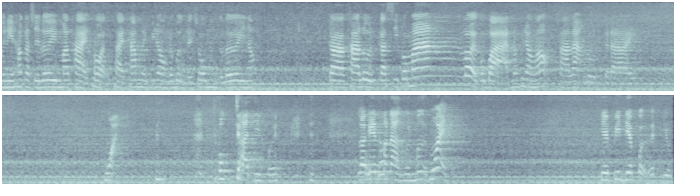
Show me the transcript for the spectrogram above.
มื้อนี้เขาก็จะเลยมาถ่ายทอดถ่ายทำให้พี่น้องได้เบิ่งได้ชมกันเลยเนาะกะค่าโหลดกะสีประมาณร้อยกว่าบาทเนาะพี่น้องเนาะค่าล่างโหลดก็ได้ห่วยตกใจเฟิร์เราเห็นเขาหนังมืดมืดห้วยเดี๋ยวปิดเดี๋ยวเปิดอยู่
